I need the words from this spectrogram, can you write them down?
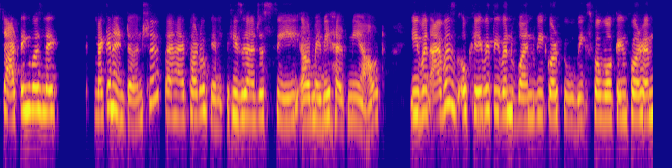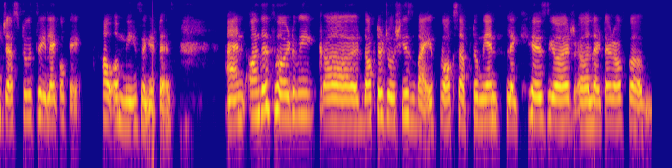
starting was like like an internship, and I thought, okay, he's gonna just see or maybe help me out. Even I was okay with even one week or two weeks for working for him just to see like, okay, how amazing it is. And on the third week, uh, Dr. Joshi's wife walks up to me and like, here's your uh, letter of um,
